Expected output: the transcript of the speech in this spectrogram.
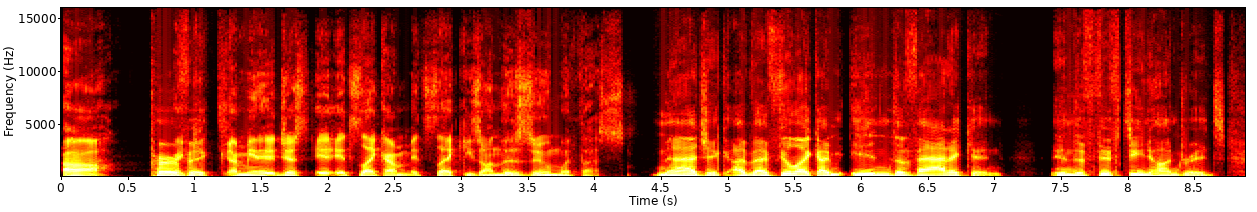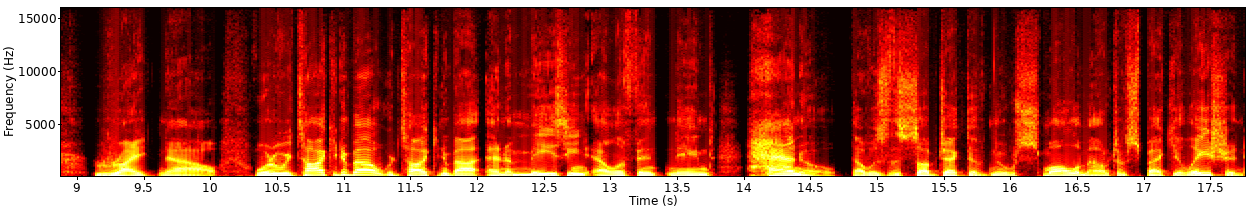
Ah, Perfect. I, I mean, it just, it- it's like I'm, it's like he's on the Zoom with us. Magic. I, I feel like I'm in the Vatican in the 1500s right now. What are we talking about? We're talking about an amazing elephant named Hanno. That was the subject of no small amount of speculation.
